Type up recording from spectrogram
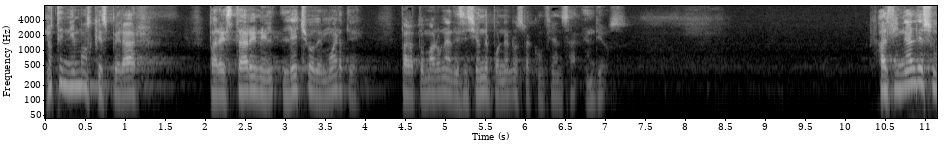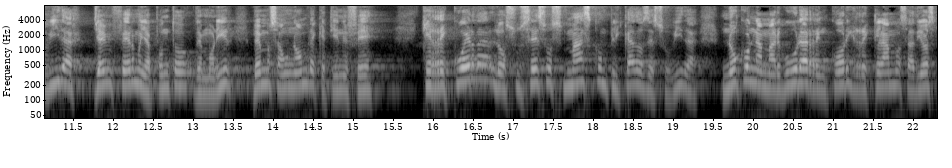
No tenemos que esperar para estar en el lecho de muerte para tomar una decisión de poner nuestra confianza en Dios. Al final de su vida, ya enfermo y a punto de morir, vemos a un hombre que tiene fe, que recuerda los sucesos más complicados de su vida, no con amargura, rencor y reclamos a Dios,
